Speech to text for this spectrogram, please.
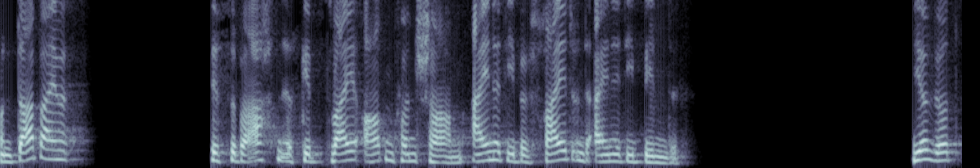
Und dabei ist zu beachten, es gibt zwei Arten von Scham. Eine, die befreit und eine, die bindet. Hier wird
